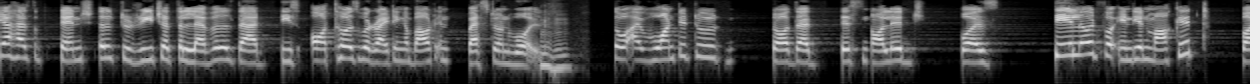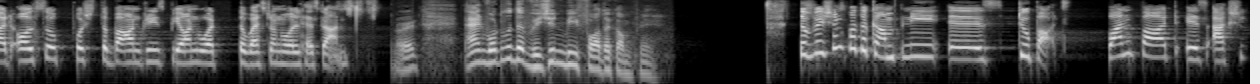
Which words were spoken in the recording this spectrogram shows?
India has the potential to reach at the level that these authors were writing about in the Western world. Mhm. So I wanted to make sure that this knowledge was tailored for Indian market, but also push the boundaries beyond what the Western world has done. All right. And what would the vision be for the company? The vision for the company is two parts. One part is actually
